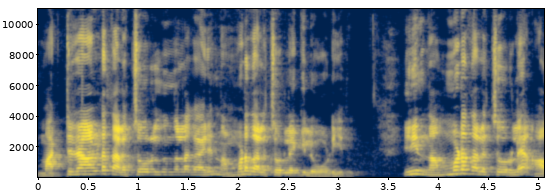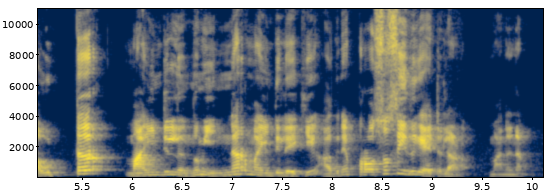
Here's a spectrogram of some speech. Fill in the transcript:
മറ്റൊരാളുടെ തലച്ചോറിൽ നിന്നുള്ള കാര്യം നമ്മുടെ തലച്ചോറിലേക്ക് ലോഡ് ചെയ്തു. ഇനി നമ്മുടെ തലച്ചോറിലെ ഔട്ടർ മൈൻഡിൽ നിന്നും ഇന്നർ മൈൻഡിലേക്ക് അതിനെ പ്രോസസ്സ് ചെയ്ത് കയറ്റലാണ് മനനം.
